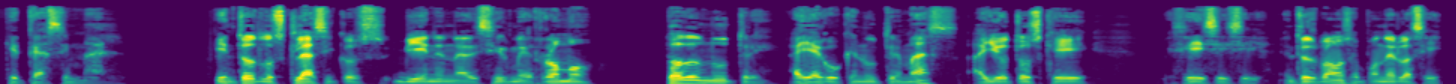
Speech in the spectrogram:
que te hace mal? Y en todos los clásicos vienen a decirme, Romo, todo nutre, hay algo que nutre más, hay otros que... Sí, sí, sí. Entonces vamos a ponerlo así.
